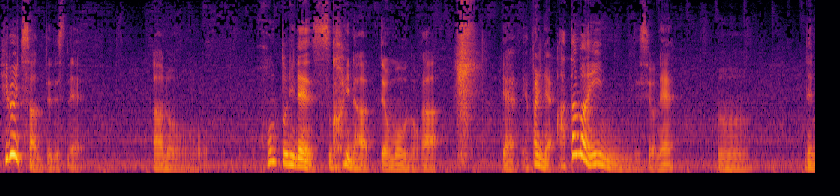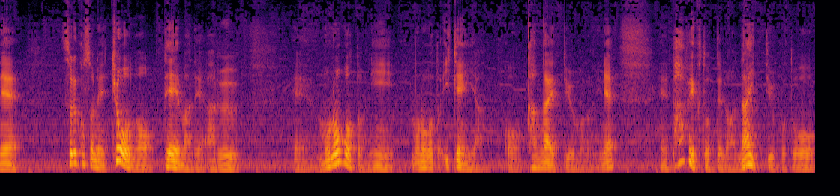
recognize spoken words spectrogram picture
ひろゆきさんってですねあの本当にねすごいなって思うのがいややっぱりね頭いいんですよね。うん、でねそれこそね今日のテーマである、えー、物事に物事意見やこう考えっていうものにね、えー、パーフェクトっていうのはないっていうことを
